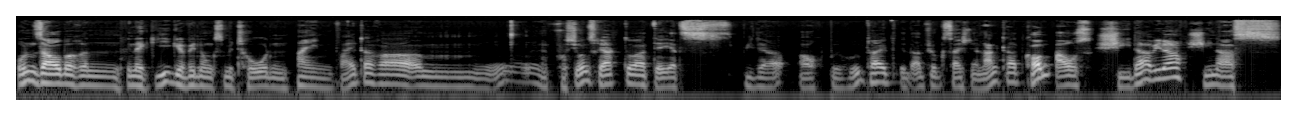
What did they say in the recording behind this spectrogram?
unsauberen Energiegewinnungsmethoden. Ein weiterer ähm, Fusionsreaktor, der jetzt wieder auch Berühmtheit in Anführungszeichen erlangt hat, kommt aus China wieder. Chinas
